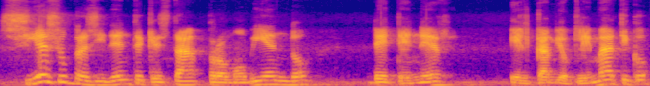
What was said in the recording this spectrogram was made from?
Si es un presidente que está promoviendo detener el cambio climático,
